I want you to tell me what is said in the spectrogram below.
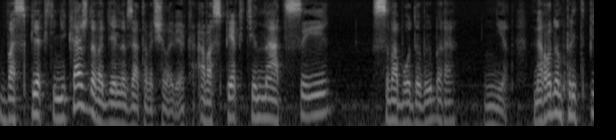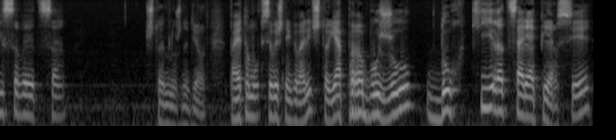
в аспекте не каждого отдельно взятого человека, а в аспекте нации свободы выбора нет. Народам предписывается, что им нужно делать. Поэтому Всевышний говорит, что я пробужу дух Кира, царя Персии,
